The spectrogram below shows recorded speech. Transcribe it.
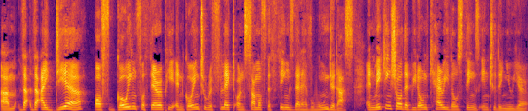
Um, the, the idea of going for therapy and going to reflect on some of the things that have wounded us and making sure that we don't carry those things into the new year.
